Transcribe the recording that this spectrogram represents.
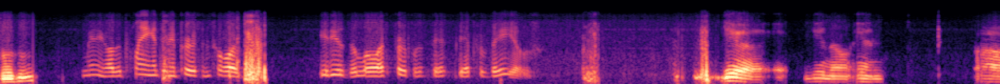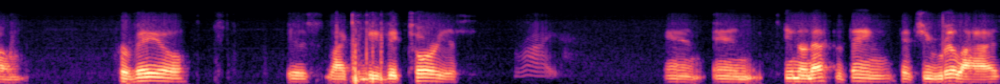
Mm-hmm. Many are the plans in a person's heart, but it is the Lord's purpose that that prevails. Yeah, you know, and um, prevail is like to be victorious. Right. And and you know that's the thing that you realize.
